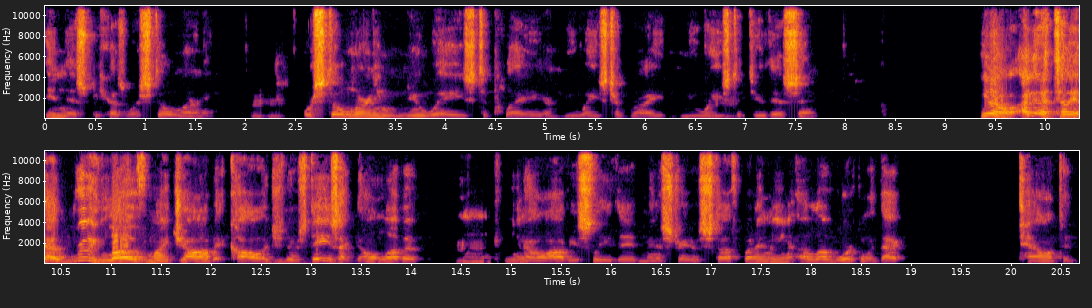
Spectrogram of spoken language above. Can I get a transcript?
in this because we're still learning mhm, we're still learning new ways to play or new ways to write, new ways Mhm. to do this. And, you know, I got to tell you, I really love my job at college. There's days I don't love it. Mhm, You know, obviously the administrative stuff, but I mean, I love working with that talented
